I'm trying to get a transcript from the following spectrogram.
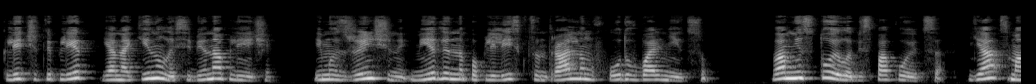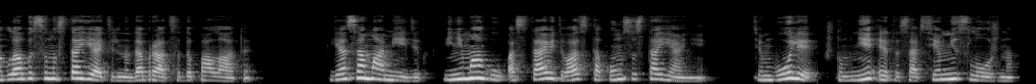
Клетчатый плед я накинула себе на плечи, и мы с женщиной медленно поплелись к центральному входу в больницу. Вам не стоило беспокоиться, я смогла бы самостоятельно добраться до палаты. Я сама медик и не могу оставить вас в таком состоянии. Тем более, что мне это совсем не сложно.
